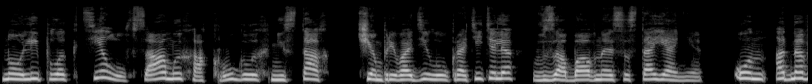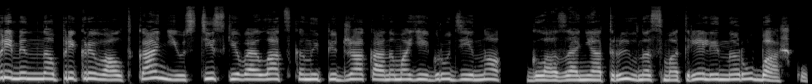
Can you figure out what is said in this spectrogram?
но липла к телу в самых округлых местах, чем приводила укротителя в забавное состояние. Он одновременно прикрывал тканью, стискивая лацканы пиджака на моей груди, но глаза неотрывно смотрели на рубашку,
